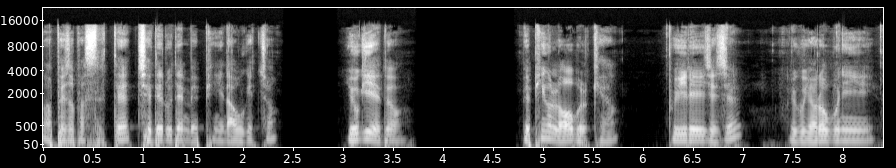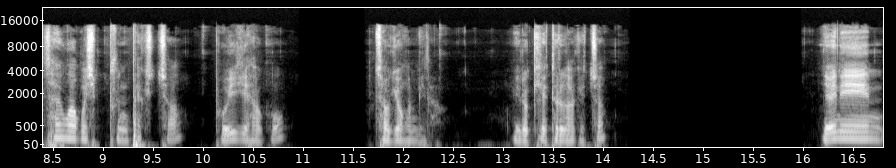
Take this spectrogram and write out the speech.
앞에서 봤을 때 제대로 된 매핑이 나오겠죠. 여기에도 매핑을 넣어 볼게요. Vray 재질 그리고 여러분이 사용하고 싶은 텍스처 보이게 하고 적용합니다. 이렇게 들어가겠죠. 얘는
